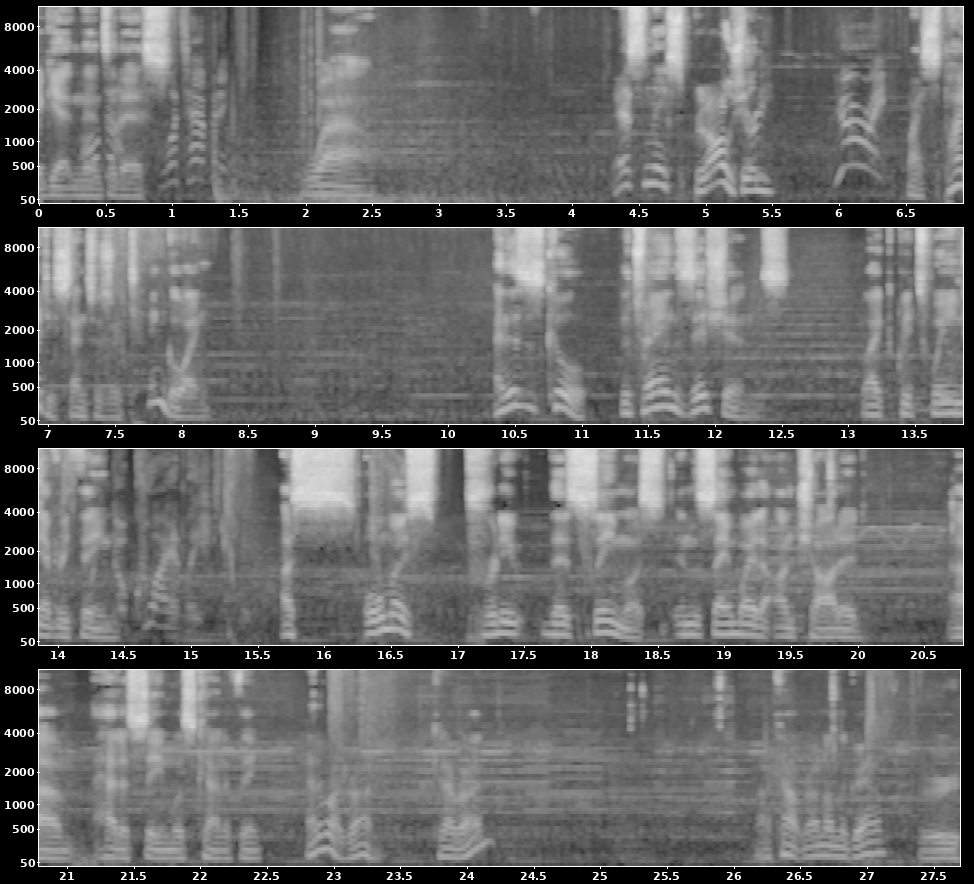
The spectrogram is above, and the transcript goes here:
Yuri, getting into on. this. What's happening? Wow. It's an explosion. Yuri! My spidey senses are tingling. And this is cool. The transitions, like between everything, are s- almost pretty. They're seamless in the same way that Uncharted um, had a seamless kind of thing. How do I run? Can I run? I can't run on the ground. Boo.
